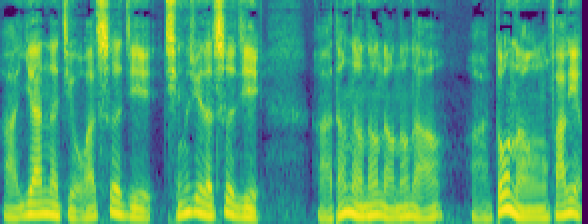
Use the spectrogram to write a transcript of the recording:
啊，烟的、酒啊刺激、情绪的刺激啊，等等等等等等啊，都能发病。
